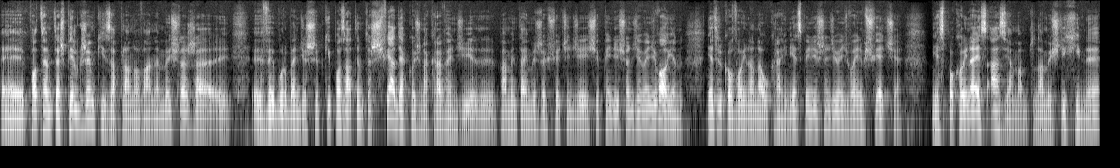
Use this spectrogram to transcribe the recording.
E, Potem też pielgrzymki zaplanowane. Myślę, że y, y, wybór będzie szybki. Poza tym też świat jakoś na krawędzi. Pamiętajmy, że w świecie dzieje się 59 wojen. Nie tylko wojna na Ukrainie, jest 59 wojen w świecie. Niespokojna jest Azja, mam tu na myśli Chiny.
